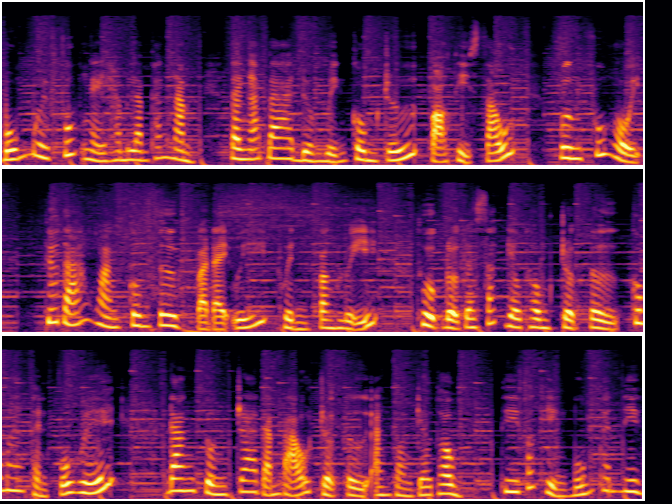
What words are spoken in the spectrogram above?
40 phút ngày 25 tháng 5, tại ngã ba đường Nguyễn Công Trứ, Võ Thị Sáu, phường Phú Hội, Thiếu tá Hoàng Công Tư và Đại úy Huỳnh Văn Lũy thuộc đội cảnh sát giao thông trật tự công an thành phố Huế đang tuần tra đảm bảo trật tự an toàn giao thông thì phát hiện bốn thanh niên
